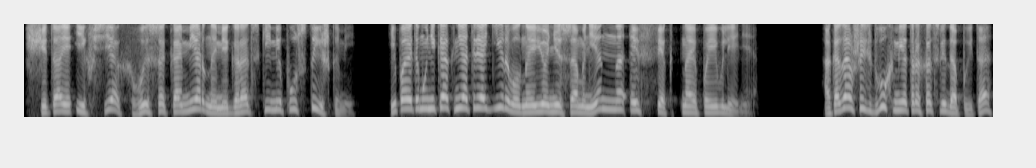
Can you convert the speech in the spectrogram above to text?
считая их всех высокомерными городскими пустышками, и поэтому никак не отреагировал на ее, несомненно, эффектное появление. Оказавшись в двух метрах от следопыта,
